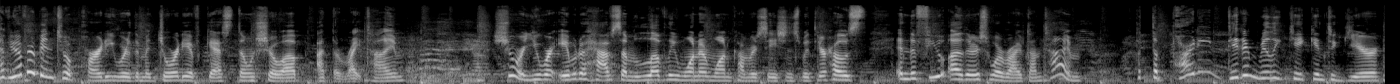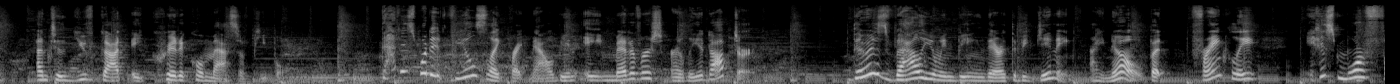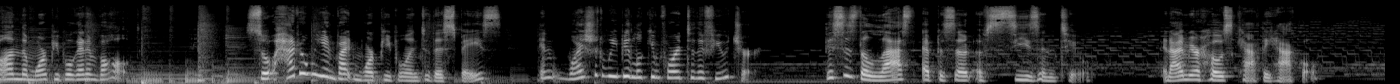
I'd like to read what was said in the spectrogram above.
Have you ever been to a party where the majority of guests don't show up at the right time? Sure, you were able to have some lovely one on one conversations with your host and the few others who arrived on time. But the party didn't really kick into gear until you've got a critical mass of people. That is what it feels like right now being a metaverse early adopter. There is value in being there at the beginning, I know, but frankly, it is more fun the more people get involved. So, how do we invite more people into this space? And why should we be looking forward to the future? This is the last episode of season two, and I'm your host, Cathy Hackl.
